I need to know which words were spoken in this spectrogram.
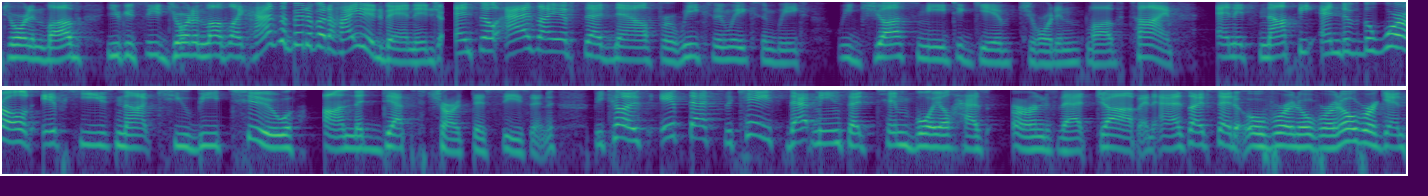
Jordan Love, you can see Jordan Love like has a bit of a height advantage. And so as I have said now for weeks and weeks and weeks, we just need to give Jordan Love time. And it's not the end of the world if he's not QB2 on the depth chart this season. Because if that's the case, that means that Tim Boyle has earned that job. And as I've said over and over and over again,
